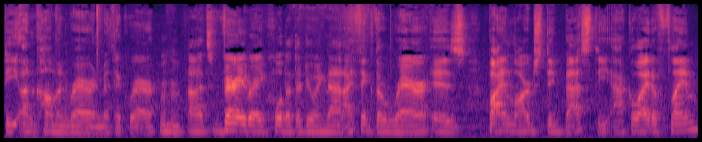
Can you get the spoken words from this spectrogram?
the uncommon rare and mythic rare. Mhm. Uh, it's very, very cool that they're doing that. I think the rare is by and large the best, the Acolyte of Flame.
